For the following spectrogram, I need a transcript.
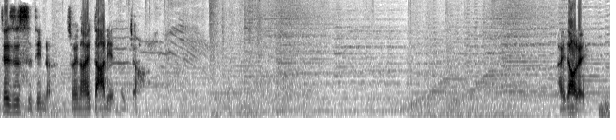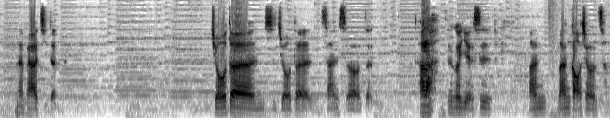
这只死定了，所以拿来打脸会比较好。排到嘞，看排到几等？九等、十九等、三十二等。好了，这个也是蛮蛮搞笑的场。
